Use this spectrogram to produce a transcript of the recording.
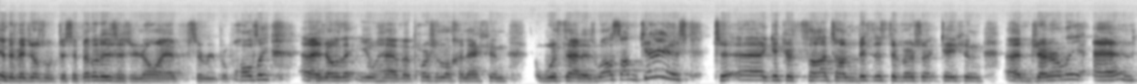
individuals with disabilities. As you know, I have cerebral palsy, and I know that you have a personal connection with that as well. So I'm curious to uh, get your thoughts on business diversification uh, generally and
